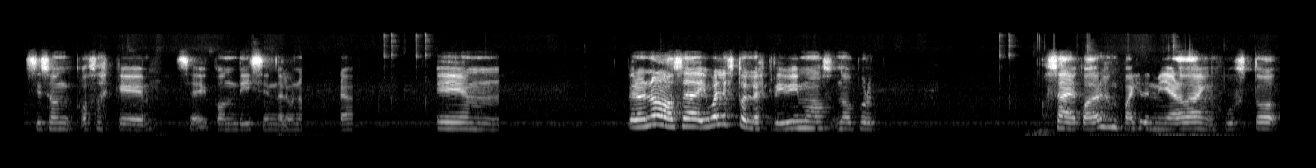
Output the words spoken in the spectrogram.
Sí son cosas que se condicen de alguna manera. Em, pero no, o sea, igual esto lo escribimos no por... O sea, Ecuador es un país de mierda, injusto,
